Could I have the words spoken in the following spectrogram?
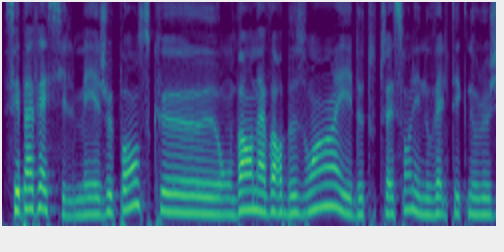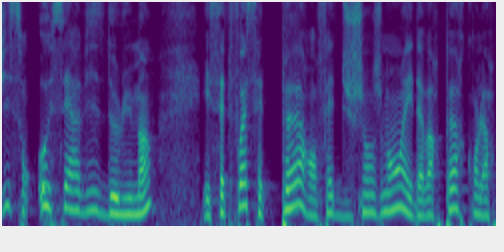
C'est pas facile, mais je pense que on va en avoir besoin et de toute façon, les nouvelles technologies sont au service de l'humain. Et cette fois, cette peur en fait du changement et d'avoir peur qu'on leur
